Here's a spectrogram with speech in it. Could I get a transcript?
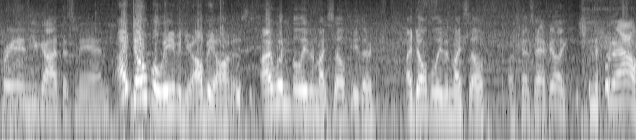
Brayden, you got this, man. I don't believe in you, I'll be honest. I wouldn't believe in myself either. I don't believe in myself. I was gonna say, I feel like you should know now.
